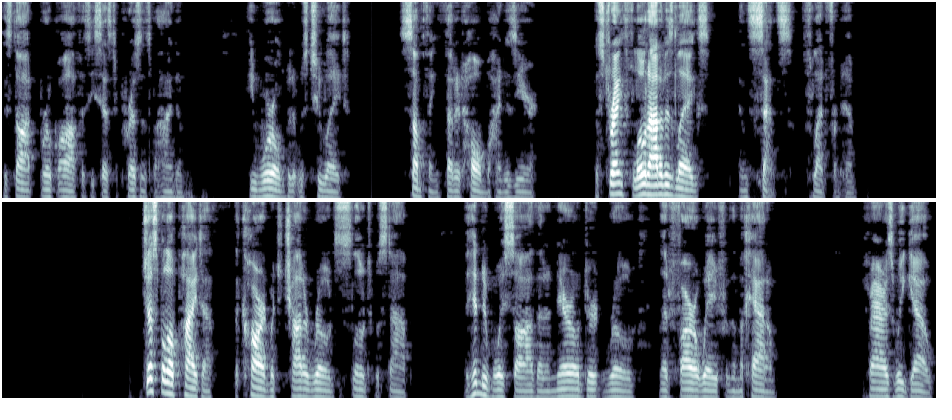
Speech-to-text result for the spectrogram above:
his thought broke off as he sensed a presence behind him. He whirled, but it was too late. Something thudded home behind his ear. The strength flowed out of his legs, and sense fled from him. Just below Paita, the car in which Chahda rode slowed to a stop. The Hindu boy saw that a narrow dirt road led far away from the macadam. Far as we go,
